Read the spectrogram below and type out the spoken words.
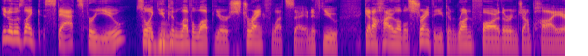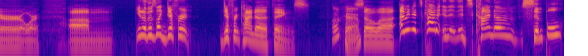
you know, there's like stats for you. So like you Mhm. can level up your strength, let's say, and if you get a higher level strength, then you can run farther and jump higher, or um, you know, there's like different different kind of things. Okay. So uh, I mean, it's kind of it, it's kind of simple,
